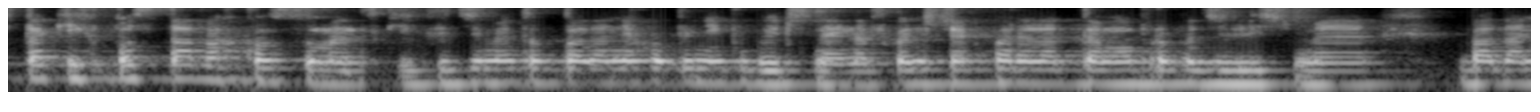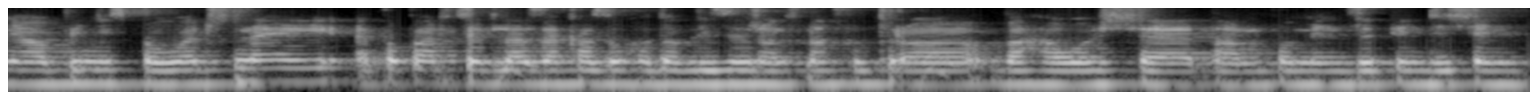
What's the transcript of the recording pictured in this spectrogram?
w takich postawach konsumenckich, widzimy to w badaniach opinii publicznej. Na przykład jeszcze jak parę lat temu prowadziliśmy badania opinii społecznej, e, poparcie dla zakazu hodowli zwierząt na futro wahało się tam pomiędzy 50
